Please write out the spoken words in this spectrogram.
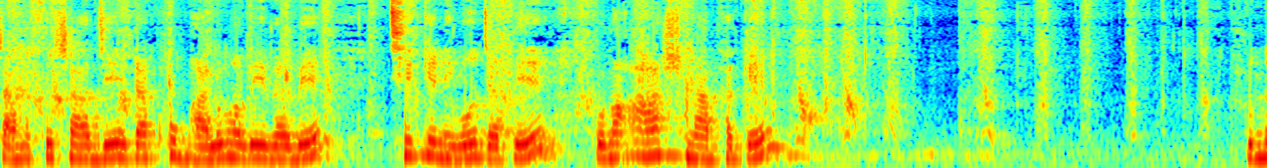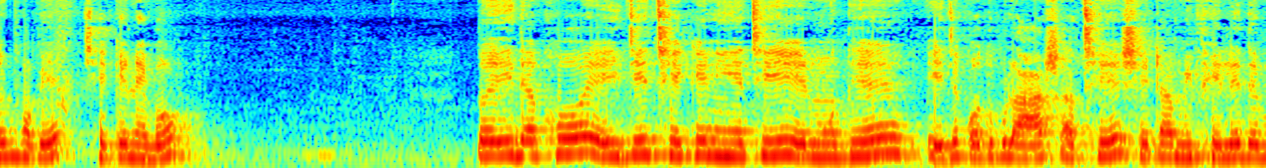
চামচের সাহায্যে এটা খুব ভালোভাবে এভাবে ছেঁকে নেব যাতে কোনো আঁশ না থাকে। সুন্দরভাবে ছেঁকে নেব। তো এই দেখো, এই যে ছেঁকে নিয়েছি, এর মধ্যে এই যে কতগুলো আঁশ আছে সেটা আমি ফেলে দেব।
